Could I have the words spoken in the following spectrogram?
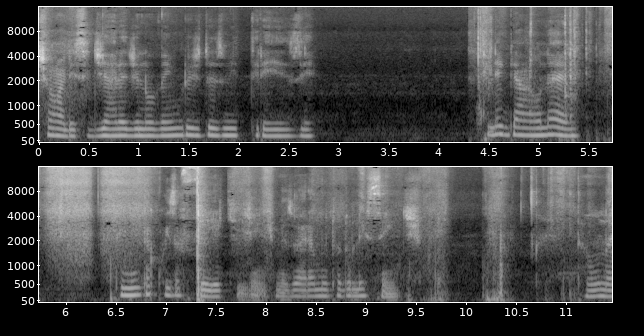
Gente. Olha, esse diário é de novembro de 2013. Legal, né? Tem muita coisa feia aqui, gente, mas eu era muito adolescente. Então, né?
